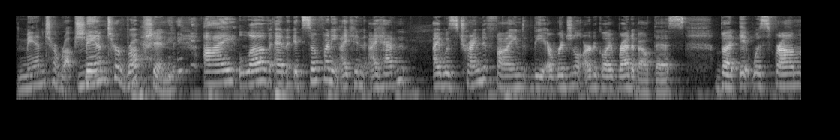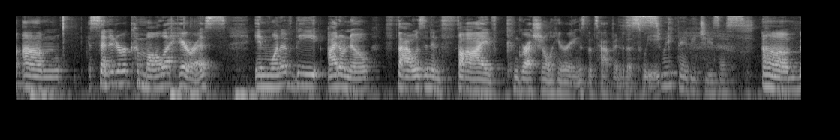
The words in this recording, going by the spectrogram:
manterruption. Manterruption. I love, and it's so funny. I can, I hadn't, I was trying to find the original article I read about this, but it was from um, Senator Kamala Harris in one of the, I don't know, 1005 congressional hearings that's happened this week. Sweet baby Jesus. Um,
